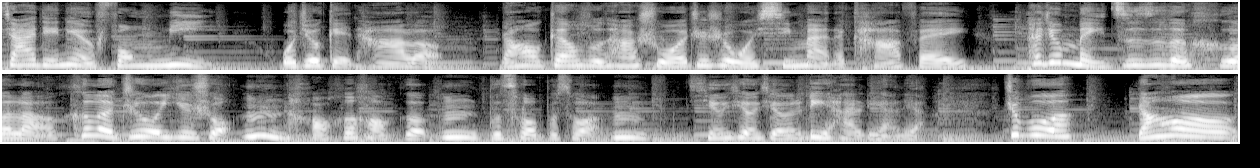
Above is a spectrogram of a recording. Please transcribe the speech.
加一点点蜂蜜，我就给他了。然后告诉他说这是我新买的咖啡，他就美滋滋的喝了，喝了之后一直说嗯好喝好喝，嗯不错不错，嗯行行行厉害厉害厉害，这不然后。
